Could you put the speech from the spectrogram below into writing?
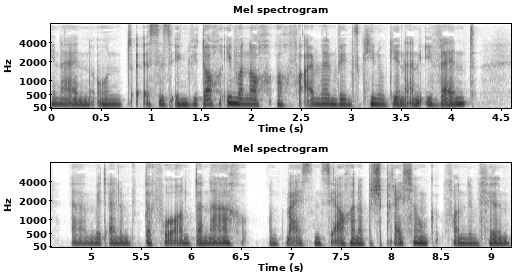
hinein. Und es ist irgendwie doch immer noch, auch vor allem wenn wir ins Kino gehen, ein Event äh, mit einem davor und danach und meistens ja auch einer Besprechung von dem Film.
